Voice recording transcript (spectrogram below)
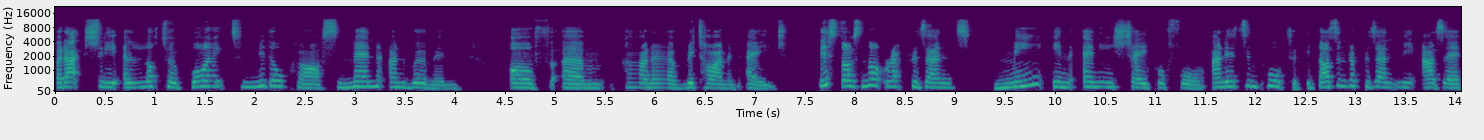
but actually a lot of white middle class men and women of um, kind of retirement age. This does not represent me in any shape or form. And it's important. It doesn't represent me as a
